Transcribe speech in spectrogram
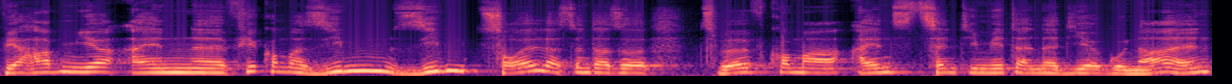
Wir haben hier ein 4,77 Zoll, das sind also 12,1 Zentimeter in der Diagonalen.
